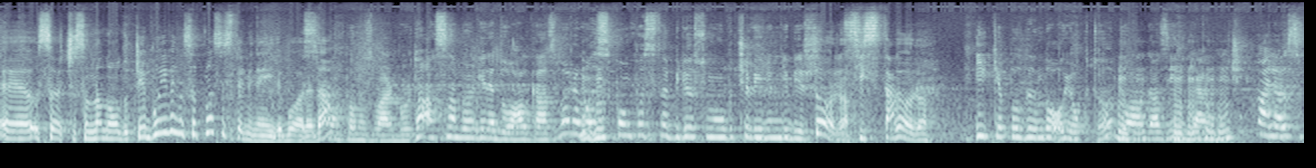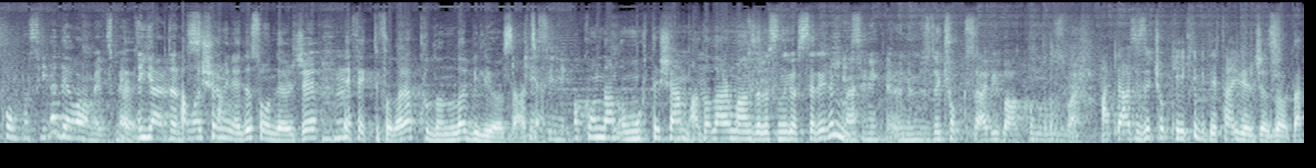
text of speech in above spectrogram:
Ee, ısı açısından oldukça. Bu evin ısıtma sistemi neydi bu arada? pompamız var burada. Aslında bölgede doğal gaz var ama ısı pompası da biliyorsun oldukça verimli bir Doğru. sistem. Doğru. İlk yapıldığında o yoktu. Doğalgaz yeni geldiği için hala ısı pompasıyla devam etmekte. Yerden Ama ısıtma. şömine de son derece efektif olarak kullanılabiliyor zaten. Kesinlikle. Balkondan o muhteşem adalar manzarasını gösterelim mi? Kesinlikle önümüzde çok güzel bir balkonumuz var. Hatta size çok keyifli bir detay vereceğiz orada.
